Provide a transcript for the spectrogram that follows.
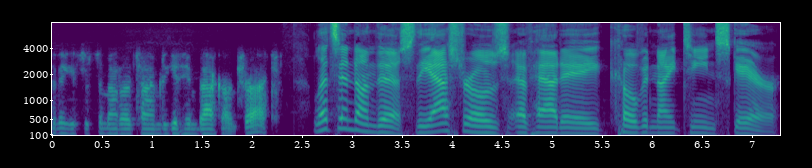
I think it's just a matter of time to get him back on track. Let's end on this. The Astros have had a COVID 19 scare.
